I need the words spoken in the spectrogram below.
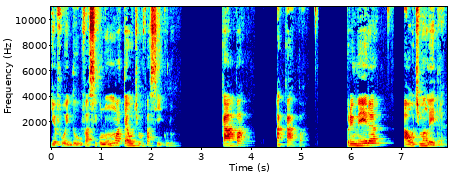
E eu fui do fascículo 1 até o último fascículo. Capa a capa. Primeira a última letra.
